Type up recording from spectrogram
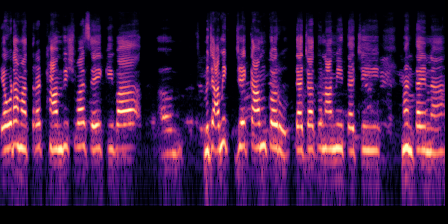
एवढा मात्र ठाम विश्वास आहे किंवा म्हणजे आम्ही जे काम करू त्याच्यातून आम्ही त्याची म्हणता येणार.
